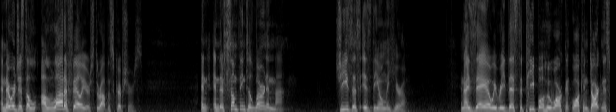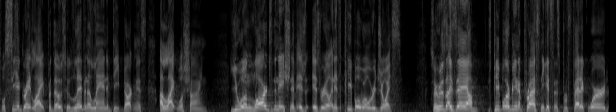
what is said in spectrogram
And there were just a, a lot of failures throughout the scriptures. And, and there's something to learn in that. Jesus is the only hero. In Isaiah, we read this The people who walk, walk in darkness will see a great light. For those who live in a land of deep darkness, a light will shine. You will enlarge the nation of Israel, and its people will rejoice. So who's Isaiah. His people are being oppressed, and he gets this prophetic word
